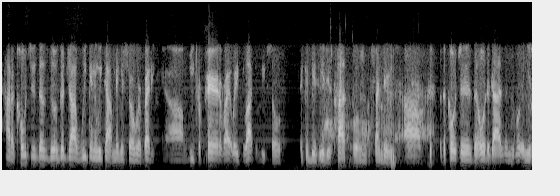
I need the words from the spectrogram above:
how the coaches does do a good job week in and week out making sure we're ready. Um, we prepare the right way throughout the week so it could be as easy as possible on Sundays. Um, but the coaches, the older guys in, the, in these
